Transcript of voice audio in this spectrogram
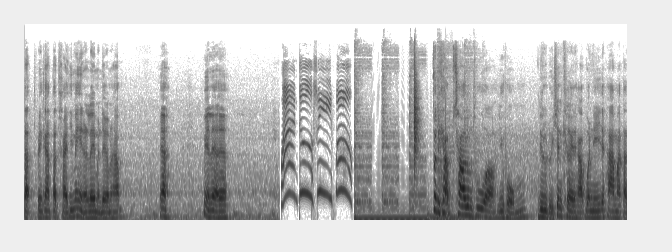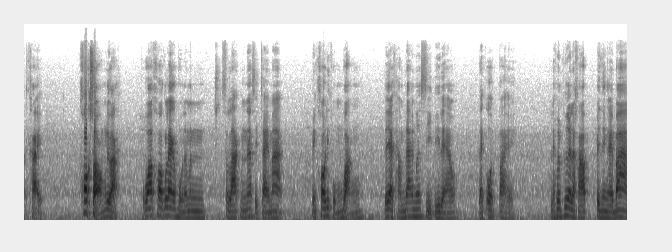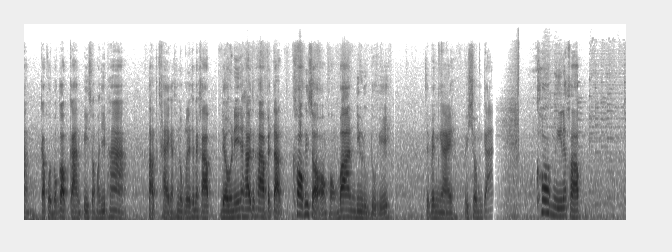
ตัดเป็นการตัดไข่ที่ไม่เห็นอะไรเหมือนเดิมนะครับเนี่ยไม่เห็นเลยเลยสวัสดีครับ ชาวลุมทัวร์อยู่ผมดูดูดุยเช่นเคยนะครับ วันนี้จะพามาตัดไข่คอก2ดีกว่าเพราะว่าคอกแรกของผมนั้นมันสลักมันน่าเสียใจมาก เป็นข้อที่ผมหวัง และอยากทำได้เมื่อ 4 ปีที่แล้ว แต่ก็อดไป และเพื่อนๆล่ะครับ เป็นยังไงบ้างกับผลประกอบการปี 2025 ตัดไข่กันสนุกเลยใช่ไหมครับ เดี๋ยววันนี้นะครับจะพาไปตัดข้อที่ 2 ของบ้านดิวดุกดุยจะเป็นไงไปชมกัน ข้อนี้นะครับ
